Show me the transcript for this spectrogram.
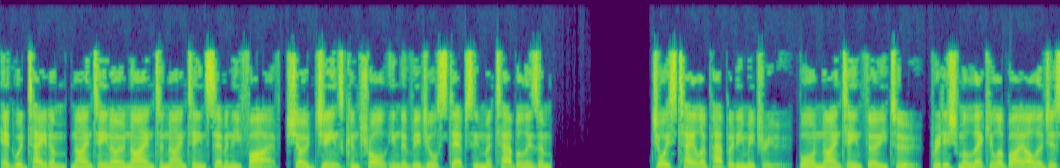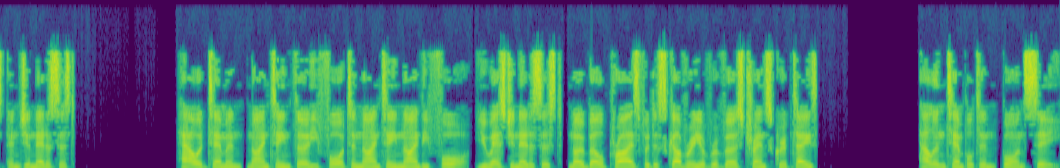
Edward Tatum (1909–1975) showed genes control individual steps in metabolism. Joyce Taylor Papadimitriou, born 1932, British molecular biologist and geneticist. Howard Temin (1934–1994), U.S. geneticist, Nobel Prize for discovery of reverse transcriptase. Alan Templeton, born c.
